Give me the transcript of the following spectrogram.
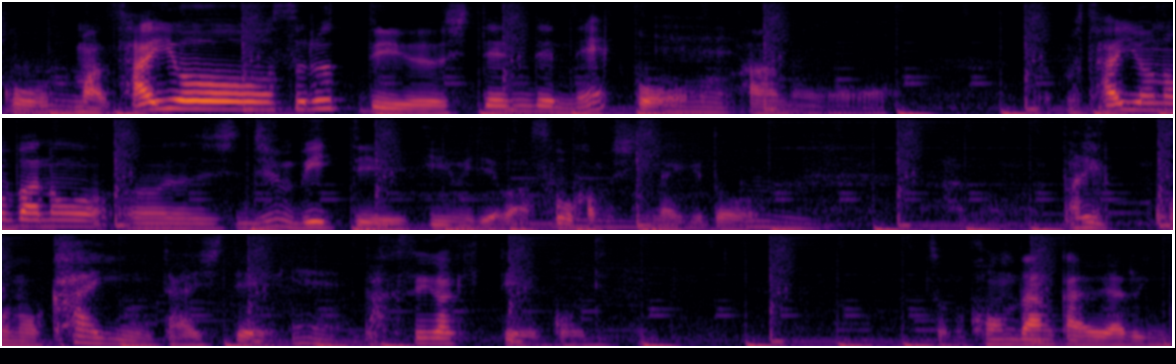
こう、うん。まあ採用するっていう視点でねこう、ええ。あの採用の場のうん準備っていう意味ではそうかもしれないけど、うん。あのやっぱりこの会議に対してえ。学生が来てこうその懇談会をやるに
